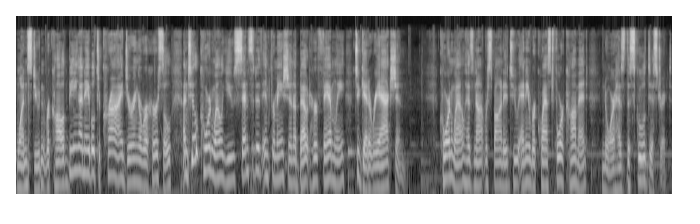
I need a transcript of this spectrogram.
One student recalled being unable to cry during a rehearsal until Cornwell used sensitive information about her family to get a reaction. Cornwell has not responded to any request for comment, nor has the school district.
